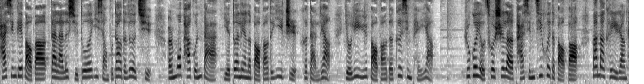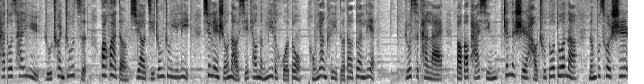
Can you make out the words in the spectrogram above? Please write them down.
爬行给宝宝带来了许多意想不到的乐趣，而摸爬滚打也锻炼了宝宝的意志和胆量，有利于宝宝的个性培养。如果有错失了爬行机会的宝宝，妈妈可以让他多参与如串珠子、画画等需要集中注意力、训练手脑协调能力的活动，同样可以得到锻炼。如此看来，宝宝爬行真的是好处多多呢，能不错失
